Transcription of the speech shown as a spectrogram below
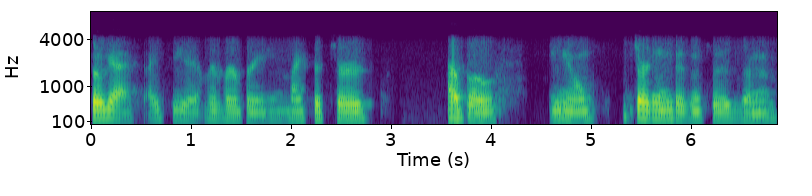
so yes, I see it reverberating. My sisters are both, you know, starting businesses and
